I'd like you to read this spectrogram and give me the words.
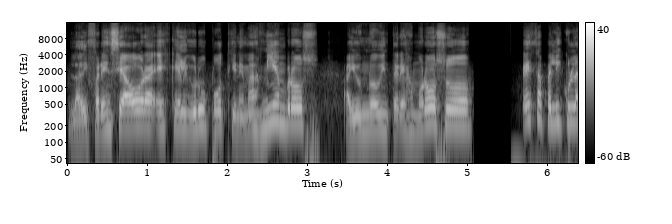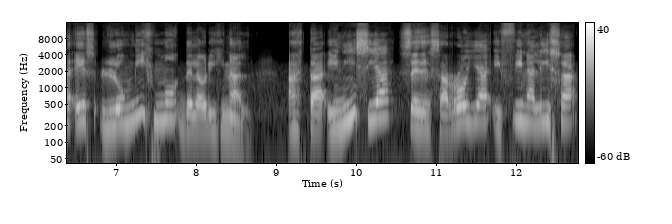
la diferencia ahora es que el grupo tiene más miembros, hay un nuevo interés amoroso. Esta película es lo mismo de la original, hasta inicia, se desarrolla y finaliza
